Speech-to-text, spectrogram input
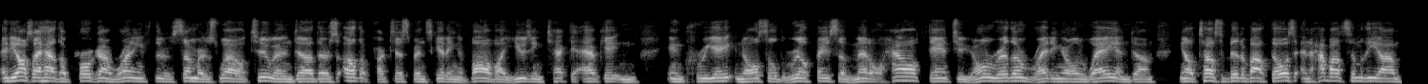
And you also have the program running through the summer as well, too. And uh, there's other participants getting involved by using tech to advocate and, and create, and also the real face of mental health, dance to your own rhythm, writing your own way. And um, you know, tell us a bit about those. And how about some of the um,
